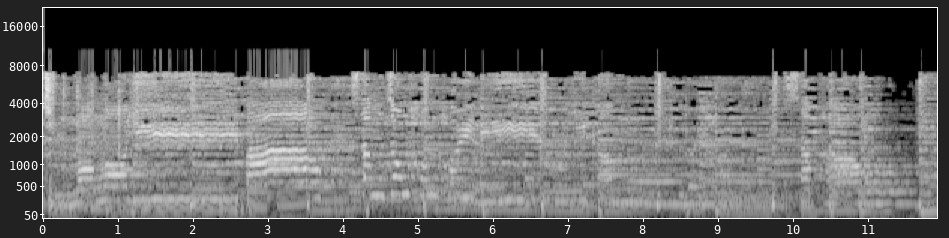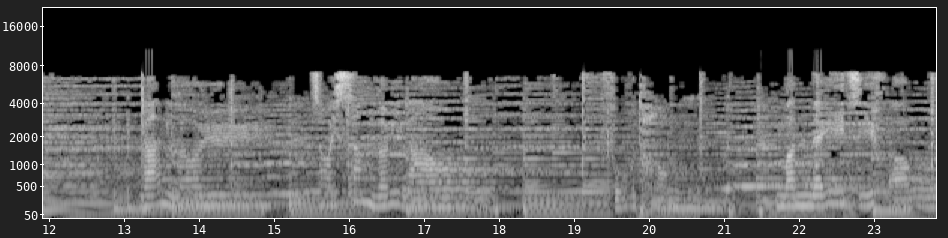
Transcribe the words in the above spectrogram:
全忘我与饱，心中空虚了，已禁泪痕湿透，眼泪在心里流，苦痛问你知否？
